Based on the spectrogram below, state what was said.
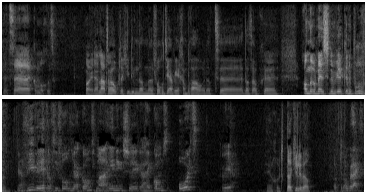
Dat eh, komt wel goed. Mooi, dan laten we hopen dat jullie hem dan eh, volgend jaar weer gaan brouwen. Dat, eh, dat ook eh, andere mensen hem weer kunnen proeven. Ja. Wie weet of die volgend jaar komt, maar één ding is zeker, hij komt ooit weer. Heel goed, dank jullie wel. Ook bedankt. Ook bedankt.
